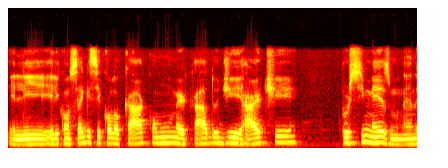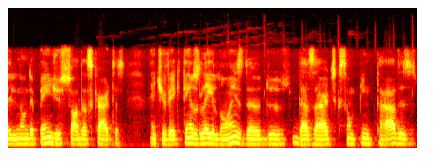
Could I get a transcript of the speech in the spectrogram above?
Ele, ele consegue se colocar como um mercado de arte por si mesmo, né? Ele não depende só das cartas. A gente vê que tem os leilões da, do, das artes que são pintadas.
